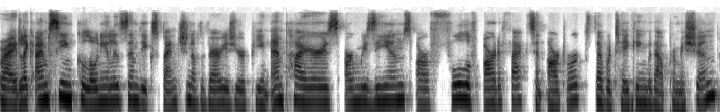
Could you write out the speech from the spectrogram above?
right? Like i'm seeing colonialism the expansion of the various european empires. Our museums are full of artifacts and artworks that we're taking without permission.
